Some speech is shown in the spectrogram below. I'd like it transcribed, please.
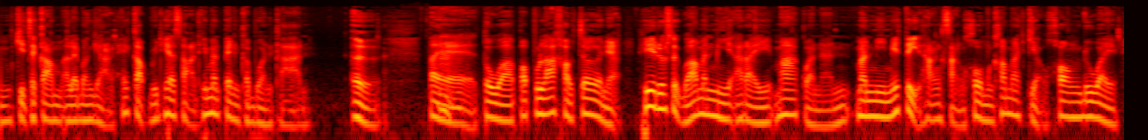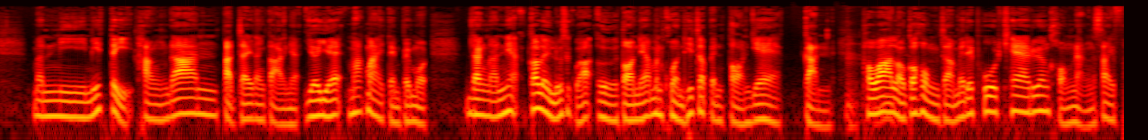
ำกิจกรรมอะไรบางอย่าง ให้กับวิทยาศาสตร์ที่มันเป็นกระบวนการ เออ แต่ตัว popular culture เนี่ย พี่รู้สึกว่ามันมีอะไรมากกว่านั้น มันมีมิติทางสังคมเข้ามาเกี่ยวข้องด้วย มันมีมิติทางด้านปัจจัยต่างๆเนี่ยเยอะแยะมากมายเต็มไปหมด ดังนั้นเนี่ยก็เลยรู้สึกว่าเออตอนเนี้ยมันควรที่จะเป็นตอนแยก กัน เพราะว่าเราก็คงจะไม่ได้พูดแค่เรื่องของหนังไซไฟ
